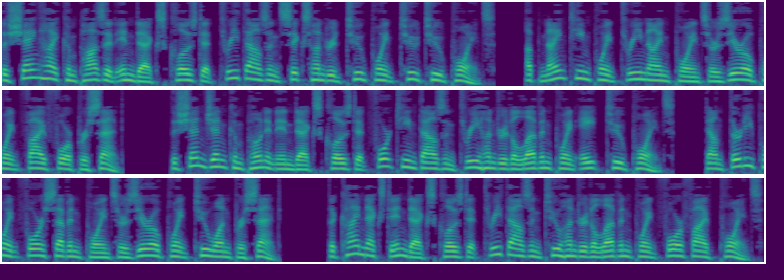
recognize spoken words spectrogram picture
The Shanghai Composite Index closed at 3,602.22 points, up 19.39 points or 0.54%. The Shenzhen Component Index closed at 14,311.82 points, down 30.47 points or 0.21%. The ChiNext Index closed at 3,211.45 points,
